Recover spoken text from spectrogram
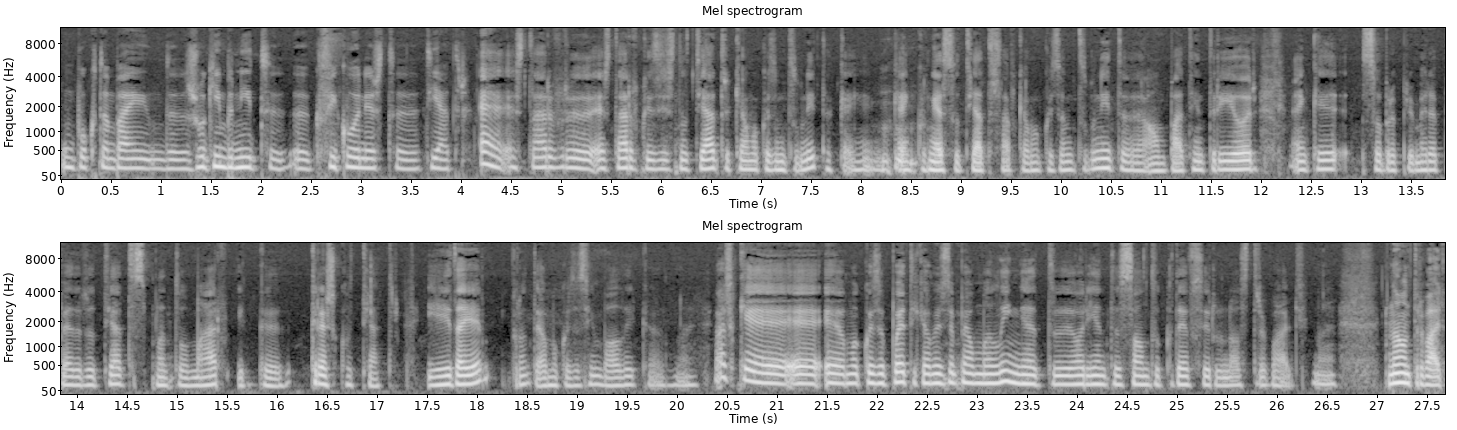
um pouco também de Joaquim Benite eh, que ficou neste teatro? É, esta árvore, esta árvore que existe no teatro, que é uma coisa muito bonita, quem, quem conhece o teatro sabe que é uma coisa muito bonita. Há um pátio interior em que, sobre a primeira pedra do teatro, se plantou uma árvore e que cresce com o teatro. E a ideia pronto, é uma coisa simbólica, não é? Acho que é, é, é, uma coisa poética, ao mesmo tempo é uma linha de orientação do que deve ser o nosso trabalho, não é? Não é um trabalho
